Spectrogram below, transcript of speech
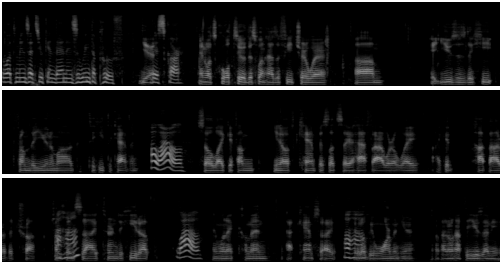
What means that you can then is winterproof. Yeah. This car. And what's cool too, this one has a feature where um, it uses the heat from the Unimog to heat the cabin. Oh wow. So like if I'm, you know, if camp is let's say a half hour away, I could hop out of the truck, jump Uh-huh. inside, turn the heat up, Wow. and when I come in at campsite, Uh-huh. it'll be warm in here. I don't have to use any.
